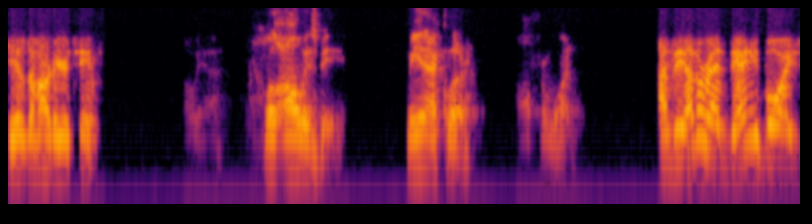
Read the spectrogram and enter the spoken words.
He is the heart of your team. Oh yeah, will always be. Me and Ekeler, all for one. on the other end, Danny Boy's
